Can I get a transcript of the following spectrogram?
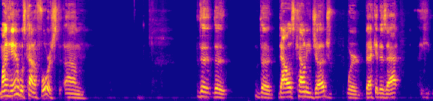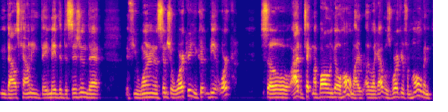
my hand was kind of forced. Um, the the the Dallas County judge where Beckett is at in Dallas County, they made the decision that if you weren't an essential worker, you couldn't be at work. So I had to take my ball and go home. I like I was working from home and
